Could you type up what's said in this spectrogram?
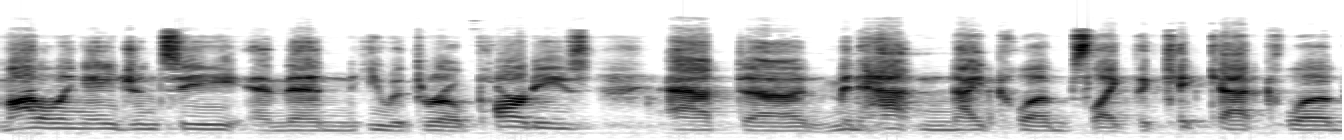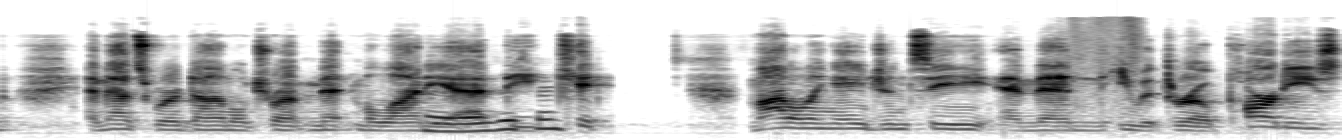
modeling agency, and then he would throw parties at uh, Manhattan nightclubs like the Kit Kat Club, and that's where Donald Trump met Melania at the? Kit modeling agency, and then he would throw parties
